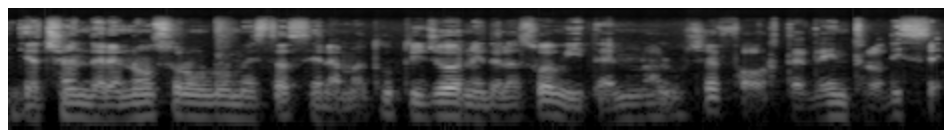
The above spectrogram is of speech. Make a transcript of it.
di accendere non solo un lume stasera, ma tutti i giorni della sua vita in una luce forte dentro di sé,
